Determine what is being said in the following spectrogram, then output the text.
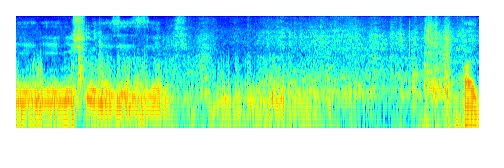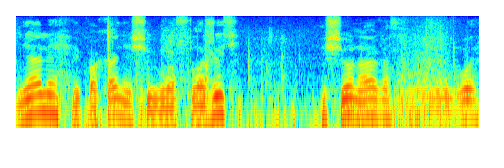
Не, не, ничего нельзя сделать. Подняли и пока ничего. Сложить еще на год, другой.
